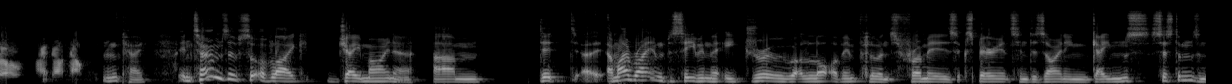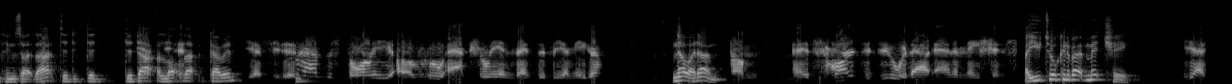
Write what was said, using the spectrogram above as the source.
so I don't know. Okay. In terms of sort of like Jay Miner, um, did uh, am I right in perceiving that he drew a lot of influence from his experience in designing games systems and things like that? Did did did that a lot of that go in? Yes, he did. You have the story of who actually invented the Amiga. No, I don't. Um, it's hard to do without animations. Are you talking about Mitchy? Yes,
